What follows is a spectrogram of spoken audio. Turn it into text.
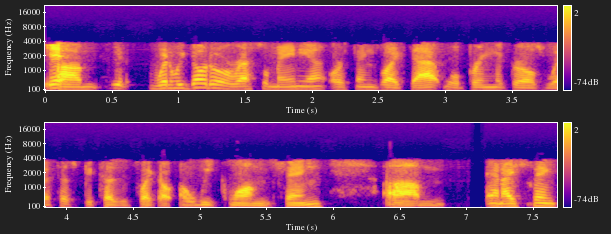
yeah. Um, when we go to a WrestleMania or things like that, we'll bring the girls with us because it's like a, a week long thing. Um, and I think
